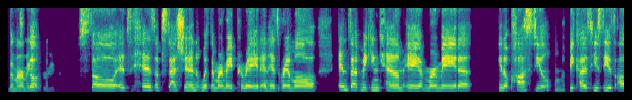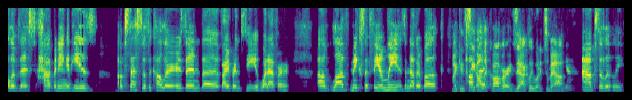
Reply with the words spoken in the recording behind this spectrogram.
The mermaid so, parade. So it's his obsession with the mermaid parade, and his grandma ends up making him a mermaid, you know, costume because he sees all of this happening, and he's obsessed with the colors and the vibrancy, whatever. Um, Love Makes a Family is another book. I can see Papa, on the cover exactly what it's about. Yeah, absolutely.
